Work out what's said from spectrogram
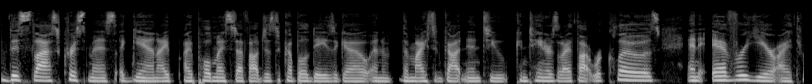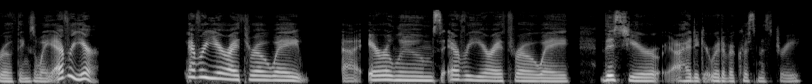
this last Christmas, again, I, I pulled my stuff out just a couple of days ago and the mice had gotten into containers that I thought were closed. And every year I throw things away. Every year. Every year I throw away uh, heirlooms. Every year I throw away. This year I had to get rid of a Christmas tree.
